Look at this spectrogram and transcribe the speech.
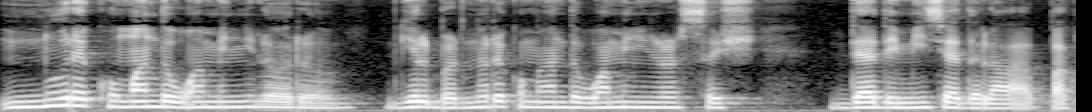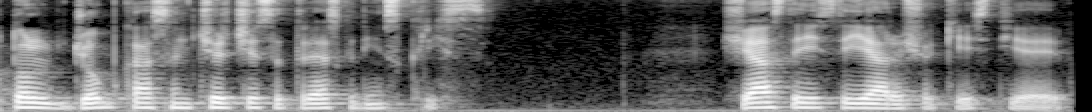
nu recomandă oamenilor, Gilbert nu recomandă oamenilor să-și dea demisia de la actual job ca să încerce să trăiască din scris. Și asta este iarăși o chestie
